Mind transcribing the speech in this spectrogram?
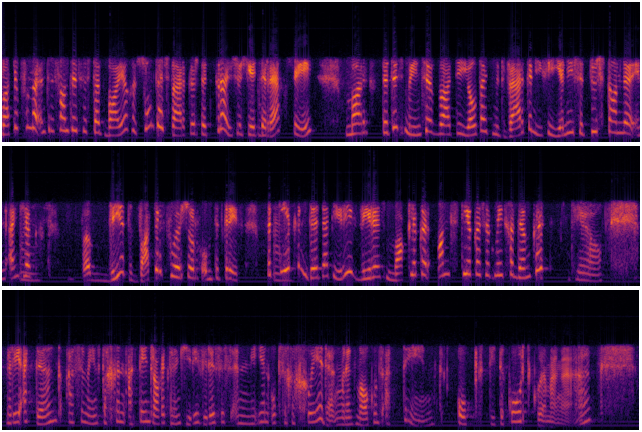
wat ek vir my interessant is is dat baie gesondheidswerkers dit kry soos jy reg sê, maar dit is mense wat die heeltyd moet werk in higiëniese toestande en eintlik mm. weet watter voorsorg om te tref. Beteken mm. dit dat hierdie virus makliker aansteek as ek met gedink het? Ja. Maar ek dink as 'n mens begin attent raak, ek dink hierdie virus is in een opsig 'n goeie ding, want dit maak ons attent op die tekortkominge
